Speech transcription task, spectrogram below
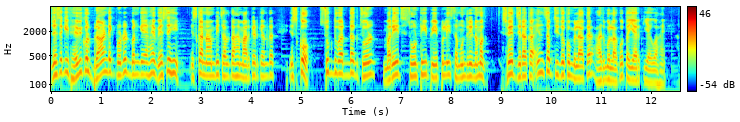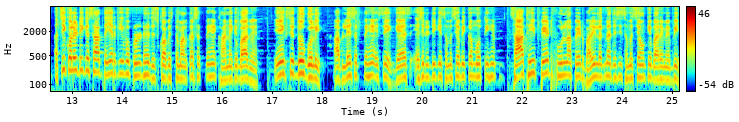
जैसे कि फेविकोल ब्रांड एक प्रोडक्ट बन गया है, वैसे ही इसका नाम भी चलता है मार्केट के अंदर। इसको सुग्धवर्धक चूर्ण मरीज़ सूठी, पीपली, समुद्री नमक, श्वेत जीरा का इन सब चीज़ों को मिलाकर हाजमोला को तैयार किया हुआ है। अच्छी क्वालिटी के साथ तैयार की वो प्रोडक्ट है, जिसको आप इस्तेमाल कर सकते हैं खाने के बाद में। एक से दो गोली आप ले सकते हैं। इससे गैस एसिडिटी की समस्या भी कम होती है। साथ ही पेट फूलना, पेट भारी लगना जैसी समस्याओं के बारे में भी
